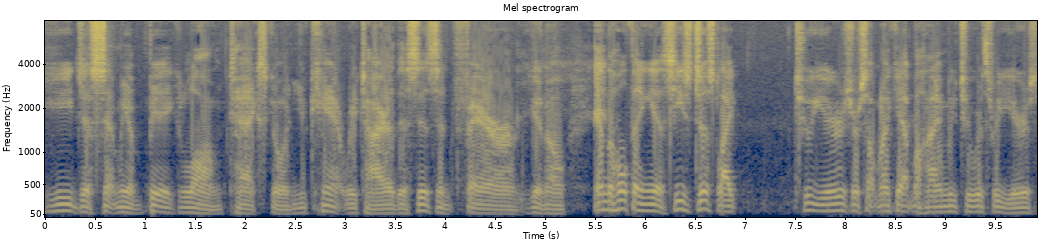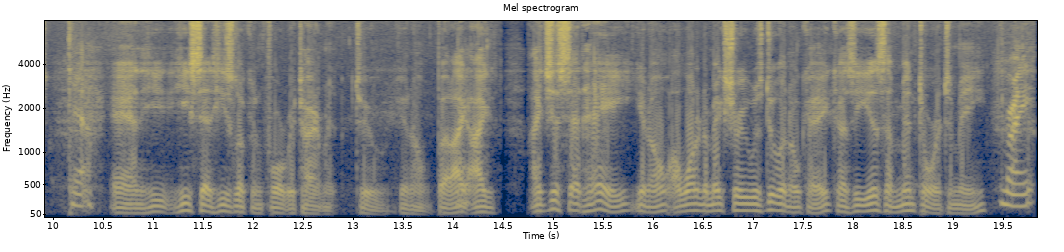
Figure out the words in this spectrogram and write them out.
he just sent me a big long text going, "You can't retire. This isn't fair," you know. And the whole thing is, he's just like two years or something like that behind me, two or three years. Yeah. And he, he said he's looking for retirement too, you know. But I, I, I just said, hey, you know, I wanted to make sure he was doing okay because he is a mentor to me. Right.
